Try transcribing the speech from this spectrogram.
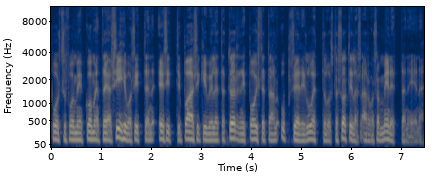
puolustusvoimien komentaja Sihvo sitten esitti Paasikiville, että Törni poistetaan upseeriluettelosta sotilasarvonsa menettäneenä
